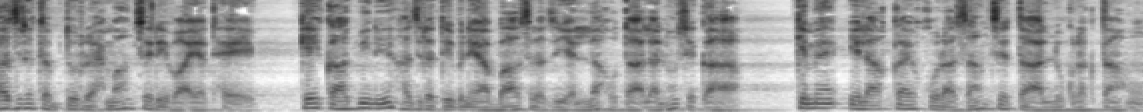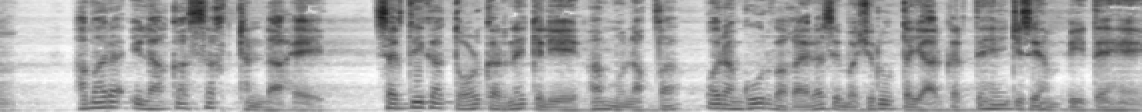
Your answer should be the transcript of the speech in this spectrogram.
حضرت عبد الرحمن سے روایت ہے کہ ایک آدمی نے حضرت ابن عباس رضی اللہ تعالیٰ عنہ سے کہا کہ میں علاقہ خوراسان سے تعلق رکھتا ہوں۔ ہمارا علاقہ سخت ٹھنڈا ہے۔ سردی کا توڑ کرنے کے لیے ہم منقع اور انگور وغیرہ سے مشروب تیار کرتے ہیں جسے ہم پیتے ہیں۔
